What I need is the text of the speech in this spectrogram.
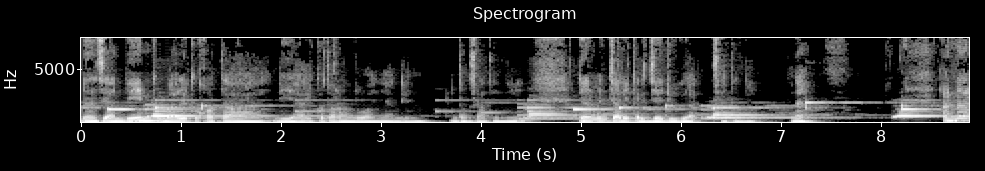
dan si Andin kembali ke kota dia ikut orang tuanya Andin untuk saat ini. Dan mencari kerja juga saat ini. Nah karena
